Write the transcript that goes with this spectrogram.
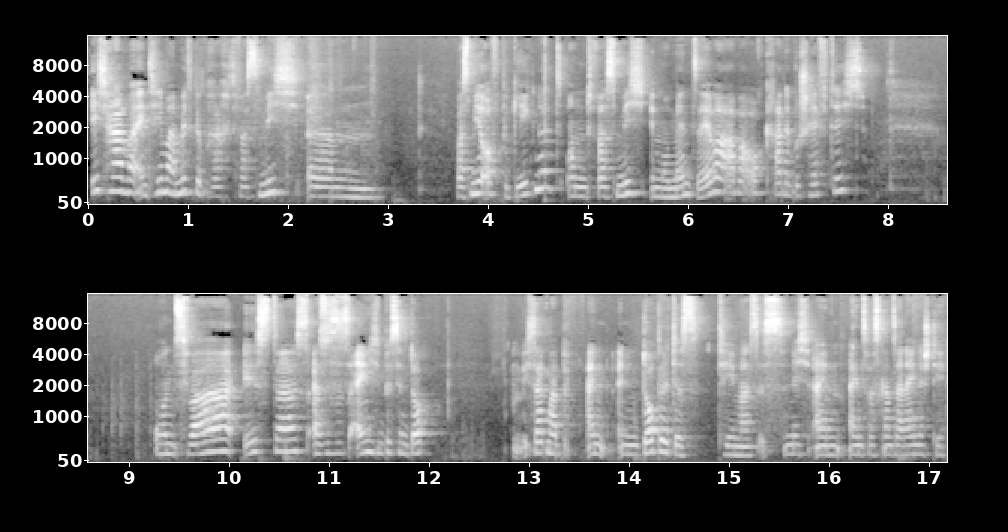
Ich habe ein Thema mitgebracht, was mich ähm, was mir oft begegnet und was mich im Moment selber aber auch gerade beschäftigt. Und zwar ist das, also es ist eigentlich ein bisschen, dopp, ich sag mal, ein, ein doppeltes Thema. Es ist nicht ein, eins, was ganz alleine steht.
